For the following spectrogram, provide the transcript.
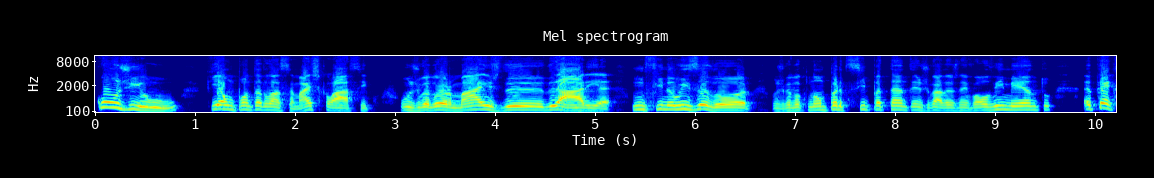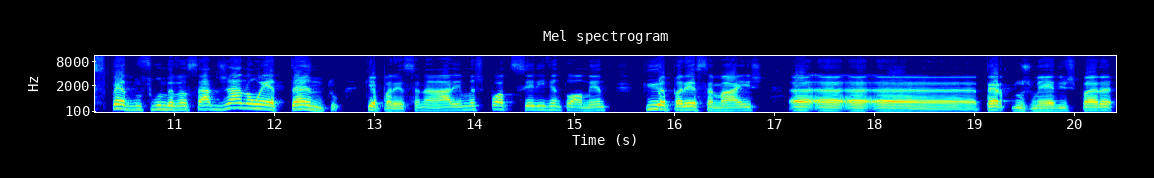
com Giroud, que é um ponta de lança mais clássico, um jogador mais de, de, área, um finalizador, um jogador que não participa tanto em jogadas de envolvimento. O que é que se pede do segundo avançado? Já não é tanto que apareça na área, mas pode ser eventualmente que apareça mais uh, uh, uh, perto dos médios para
